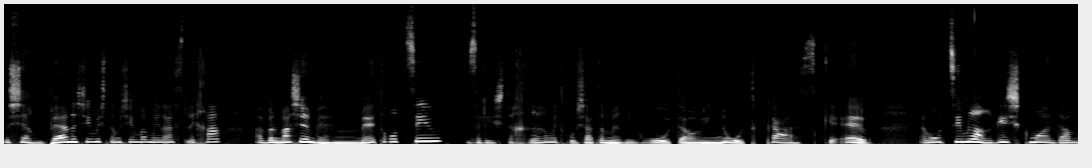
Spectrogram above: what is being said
זה שהרבה אנשים משתמשים במילה סליחה, אבל מה שהם באמת רוצים זה להשתחרר מתחושת המרירות, העוינות, כעס, כאב. הם רוצים להרגיש כמו אדם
